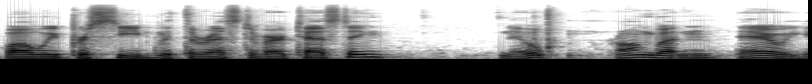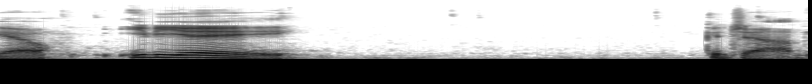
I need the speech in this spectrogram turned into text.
While we proceed with the rest of our testing. Nope, wrong button. There we go. EVA. Good job.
